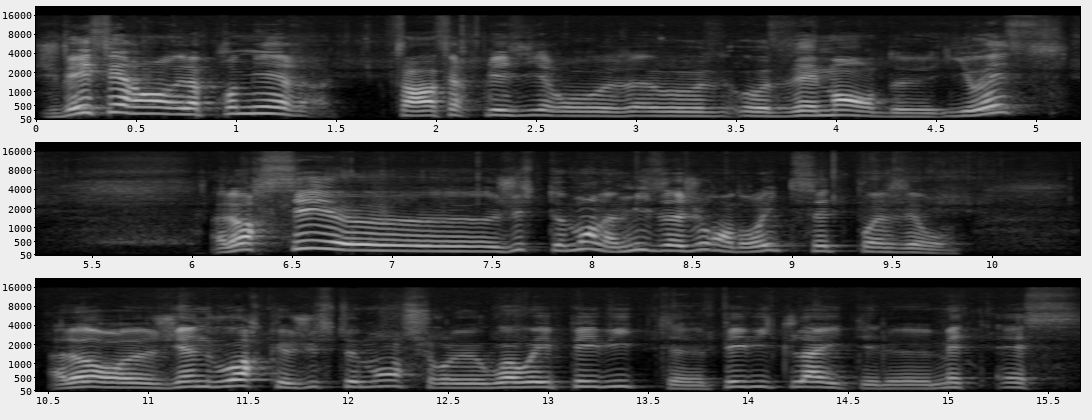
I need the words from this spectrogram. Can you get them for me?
Je vais faire la première, ça va faire plaisir aux, aimants de iOS. Alors, c'est euh, justement la mise à jour Android 7.0. Alors, euh, je viens de voir que justement sur le Huawei P8, euh, P8 Lite et le Mate S,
